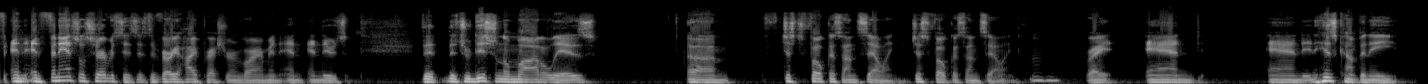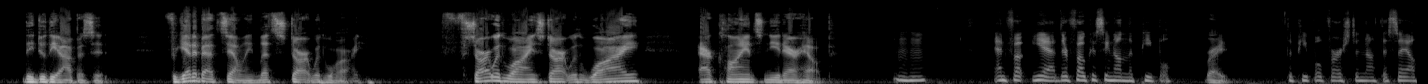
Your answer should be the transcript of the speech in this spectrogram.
good. and Yeah. and financial services is a very high pressure environment, and and there's the the traditional model is um, just focus on selling, just focus on selling, Mhm. right? And and in his company, they do the opposite forget about selling. Let's start with why. Start with why and start with why our clients need our help. Mm-hmm. And fo- yeah, they're focusing on the people, Right. the people first, and not the sale.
